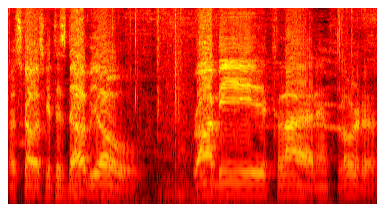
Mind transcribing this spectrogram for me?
Let's go. Let's get this dub. Yo. Robbie, Clyde, and Florida.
